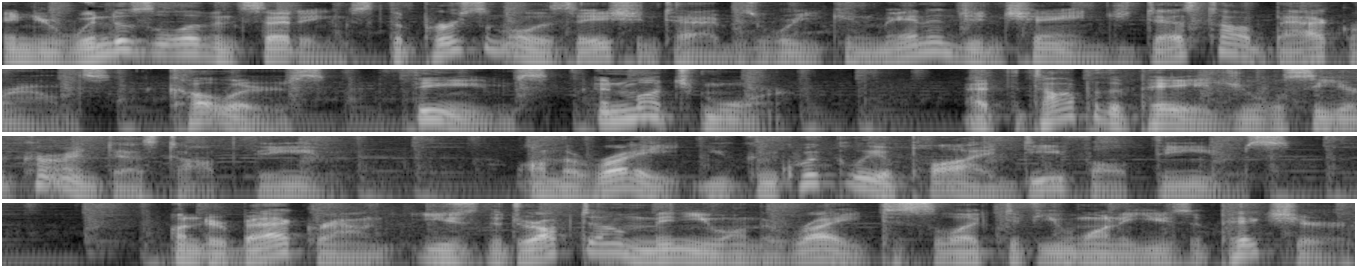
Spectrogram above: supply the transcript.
In your Windows 11 settings, the Personalization tab is where you can manage and change desktop backgrounds, colors, themes, and much more. At the top of the page, you will see your current desktop theme. On the right, you can quickly apply default themes. Under Background, use the drop-down menu on the right to select if you want to use a picture,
